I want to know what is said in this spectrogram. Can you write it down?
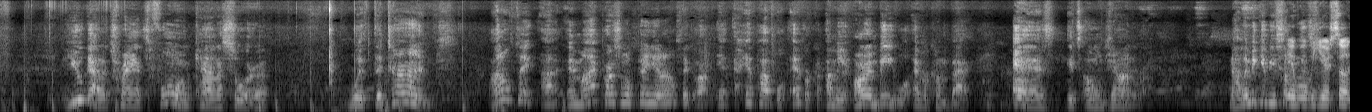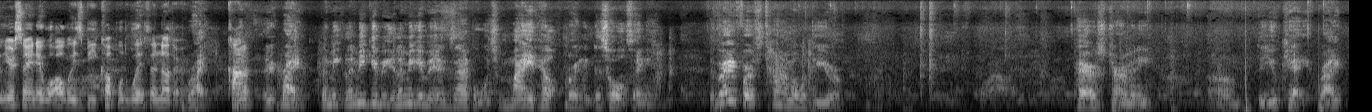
you got to transform kind of sort of with the times. I don't think, I, in my personal opinion, I don't think eh, hip hop will ever. I mean, R and B will ever come back as its own genre. Now, let me give you something. It will be. You're so you're saying it will always be coupled with another. Right. Kind of. Right. Let me let me give you let me give you an example which might help bring this whole thing in. The very first time I went to Europe, Paris, Germany, um, the UK, right?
